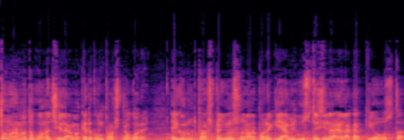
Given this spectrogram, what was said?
তোমার মতো কোন ছেলে আমাকে এরকম প্রশ্ন করে। এগুলো প্রশ্নগুলো শোনার পরে কি আমি বুঝতেছি না এলাকার কি অবস্থা।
